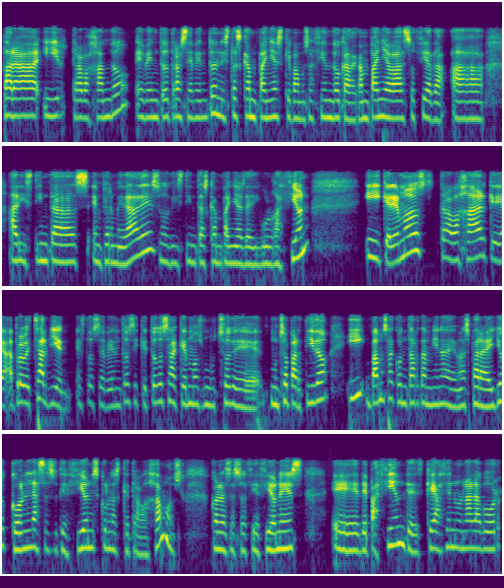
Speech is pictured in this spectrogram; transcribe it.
para ir trabajando evento tras evento en estas campañas que vamos haciendo. Cada campaña va asociada a, a distintas enfermedades o distintas campañas de divulgación y queremos trabajar, que aprovechar bien estos eventos y que todos saquemos mucho de mucho partido y vamos a contar también además para ello con las asociaciones con las que trabajamos, con las asociaciones eh, de pacientes que hacen una labor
